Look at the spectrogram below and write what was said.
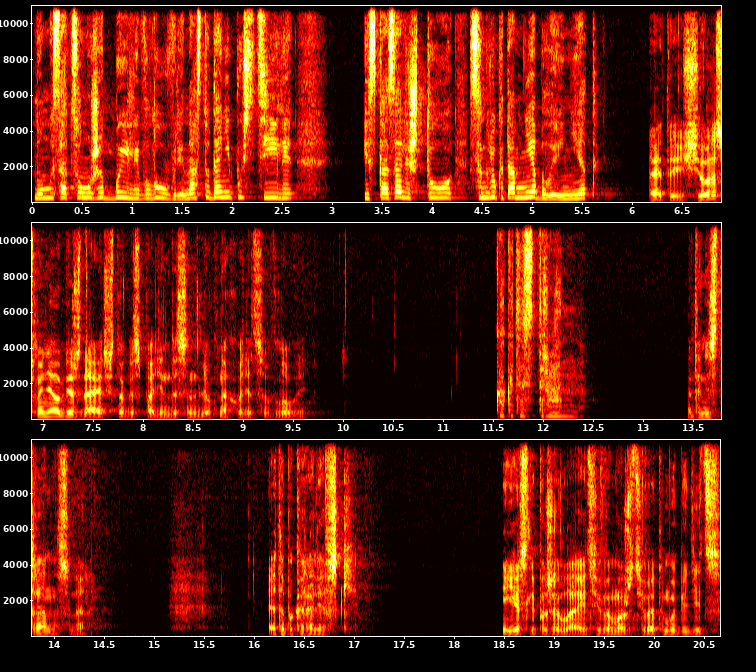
Но мы с отцом уже были в Лувре, нас туда не пустили. И сказали, что Сен-Люка там не было и нет. Это еще раз меня убеждает, что господин де Сен-Люк находится в Лувре. Как это странно. Это не странно, сударыня. Это по-королевски. Если пожелаете, вы можете в этом убедиться.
